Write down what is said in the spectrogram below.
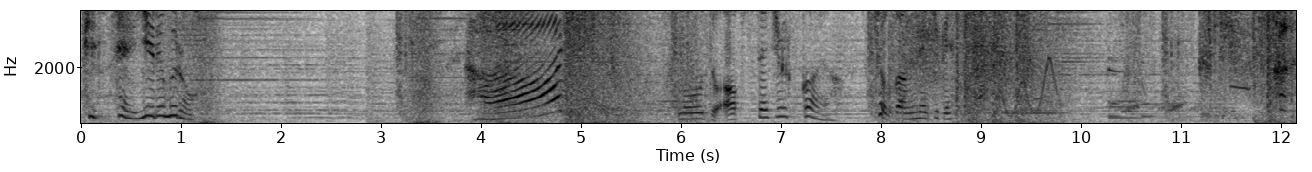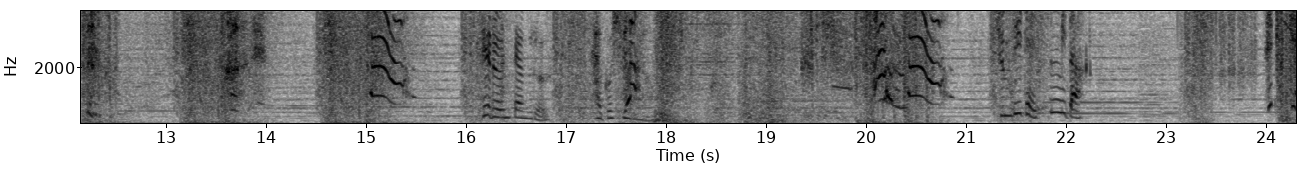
빛의 이름으로 아! 모두 없애줄 거야. 조각 내주겠어. 새로운 땅으로 가고 싶네요. 준비됐습니다. 흐차!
